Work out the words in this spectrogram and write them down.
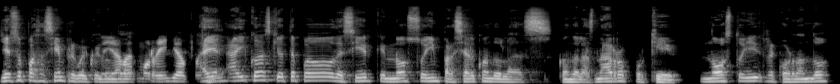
Y eso pasa siempre, güey. Morrillo, pues, hay, sí. hay cosas que yo te puedo decir que no soy imparcial cuando las, cuando las narro porque no estoy recordando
